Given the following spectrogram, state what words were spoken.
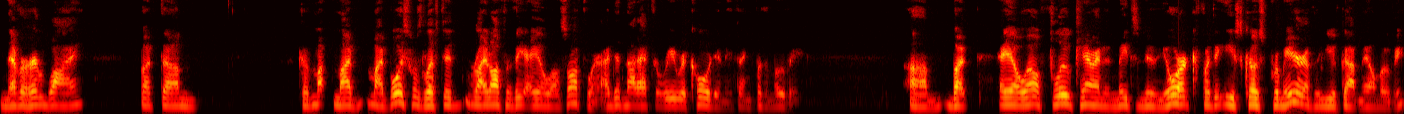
Never heard why, but um, because my, my, my voice was lifted right off of the AOL software. I did not have to re-record anything for the movie. Um, but AOL flew Karen and me to New York for the East Coast premiere of the You've Got Mail movie.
